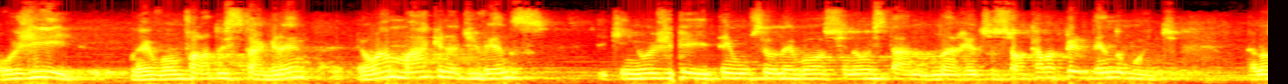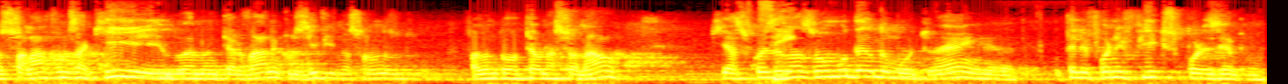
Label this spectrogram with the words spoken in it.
Hoje, né, vamos falar do Instagram, é uma máquina de vendas e quem hoje tem o seu negócio e não está na rede social acaba perdendo muito. Nós falávamos aqui, no intervalo, inclusive, nós falamos falando do Hotel Nacional, que as coisas elas vão mudando muito, né? O telefone fixo, por exemplo,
